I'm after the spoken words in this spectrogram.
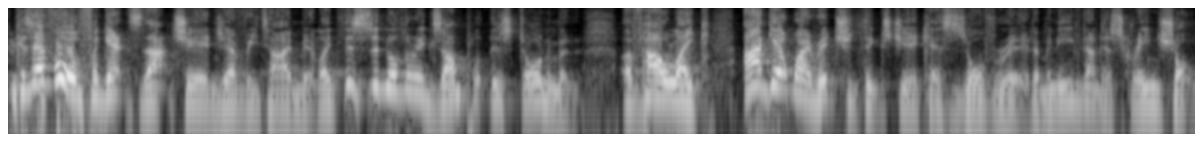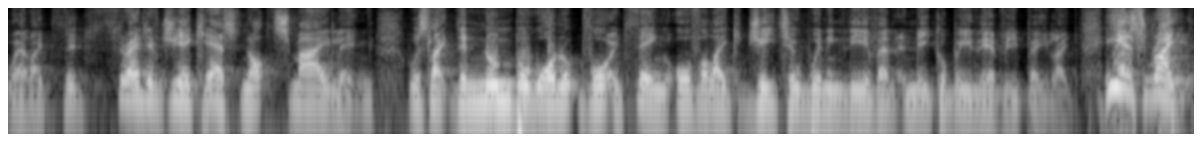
because everyone forgets that change every time. Like, this is another example at this tournament of how, like, I get why Richard thinks JKS is overrated. I mean, even had a screenshot where, like, the thread of JKS not smiling was like the number one upvoted thing over, like, G2 winning the event and NiKo being the MVP. Like, he is right.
